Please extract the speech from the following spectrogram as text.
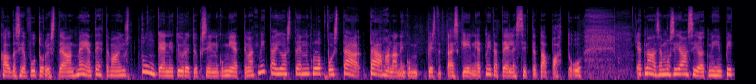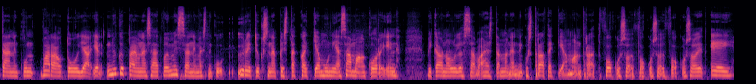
kaltaisia futuristeja on. Meidän tehtävä on just tunkea niitä yrityksiin niin kuin miettimään, että mitä jos teidän niin kuin loppuisi tämä, tämä hana niin kuin pistettäisiin kiinni, että mitä teille sitten tapahtuu. Että nämä on sellaisia asioita, mihin pitää niin kuin varautua ja, ja nykypäivänä sä et voi missään nimessä niin kuin yrityksenä pistää kaikkia munia samaan koriin, mikä on ollut jossain vaiheessa tämmöinen niin kuin strategiamantra, että fokusoi, fokusoi, fokusoi. Että ei,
